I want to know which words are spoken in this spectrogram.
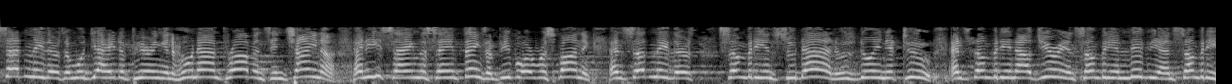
Suddenly there's a mujahid appearing in Hunan province in China, and he's saying the same things, and people are responding. And suddenly there's somebody in Sudan who's doing it too, and somebody in Algeria, and somebody in Libya, and somebody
